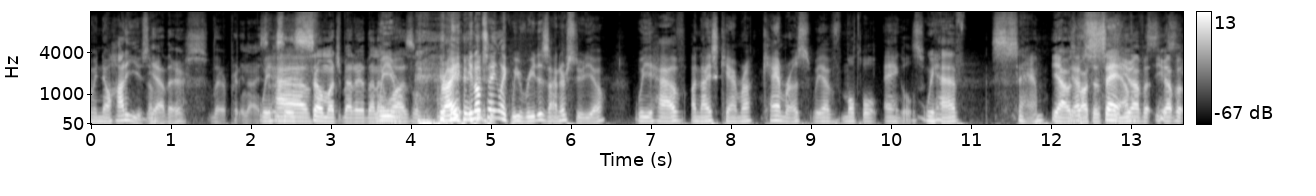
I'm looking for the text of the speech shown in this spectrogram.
and we know how to use them. Yeah, they're s- they're pretty nice. We this have- is so much better than we- it was. right? You know what I'm saying? Like we redesigned our studio. We have a nice camera, cameras. We have multiple angles. we have Sam. Yeah, I was We have about to say Sam. you have a you have a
